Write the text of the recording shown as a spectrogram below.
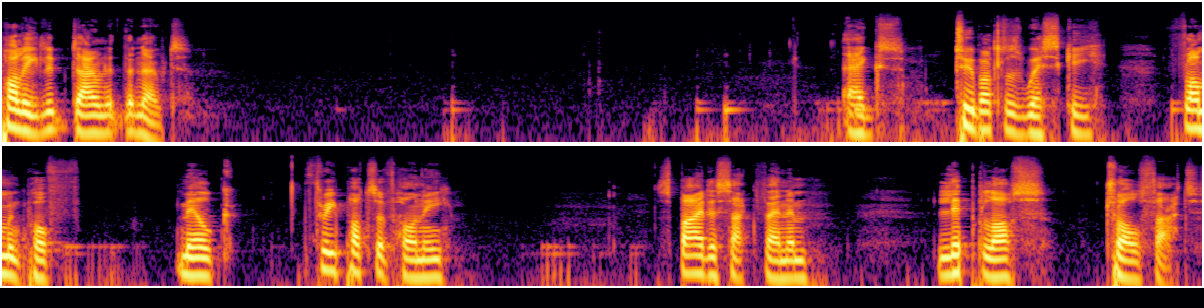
Polly looked down at the note. Eggs, two bottles of whisky, flaming puff, milk, three pots of honey, spider sac venom, lip gloss, troll fat.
